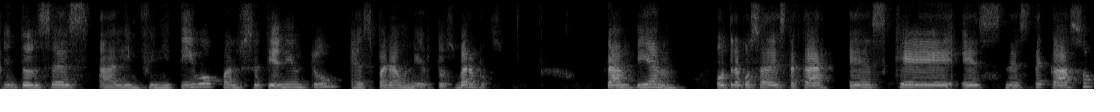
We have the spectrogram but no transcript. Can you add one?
Entonces, al infinitivo, cuando se tiene un to, es para unir dos verbos. También, otra cosa a destacar es que es en este caso,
